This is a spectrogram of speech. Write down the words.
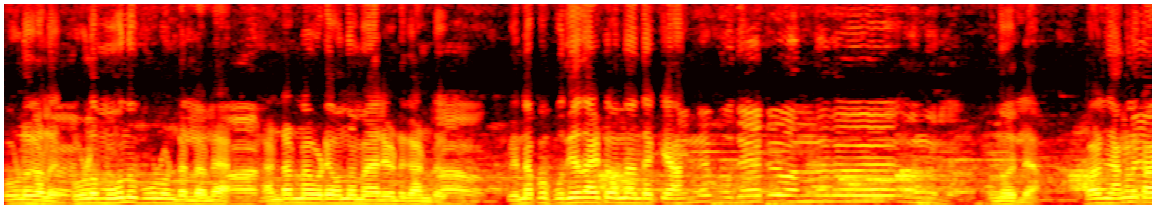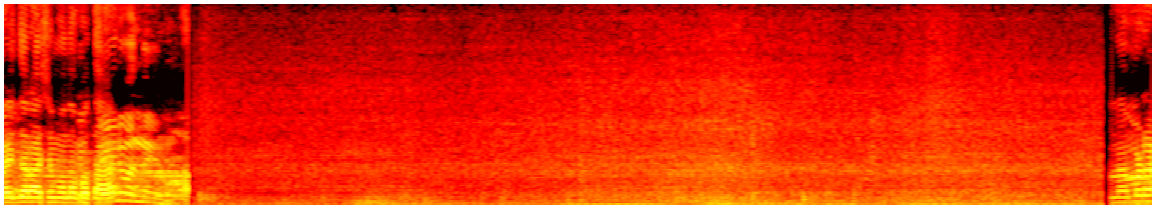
പൂളുകൾ പൂൾ മൂന്ന് പൂളുണ്ടല്ലോ അല്ലേ? രണ്ടെണ്ണം ഇവിടെ ഒന്ന് മേലെയുണ്ട് കണ്ട്. പിന്നെ ഇപ്പൊ പുതിയതായിട്ട് വന്ന എന്തൊക്കെയാ? പുതിയതായിട്ട് വന്നത് ഒന്നുമില്ല. അപ്പൊ ഞങ്ങൾ കഴിഞ്ഞ പ്രാവശ്യം വന്നപ്പോ നമ്മുടെ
